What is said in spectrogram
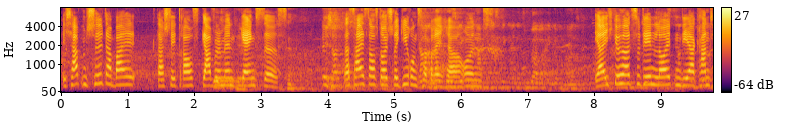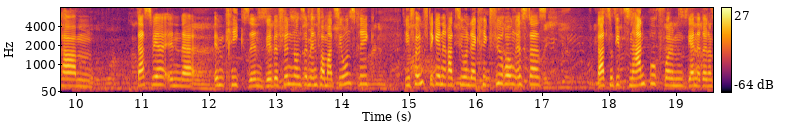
Ich habe ein Schild dabei, da steht drauf Government Gangsters. Das heißt auf Deutsch Regierungsverbrecher. Und ja, ich gehöre zu den Leuten, die erkannt haben, dass wir in der, im Krieg sind. Wir befinden uns im Informationskrieg. Die fünfte Generation der Kriegführung ist das. Dazu gibt es ein Handbuch von General,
